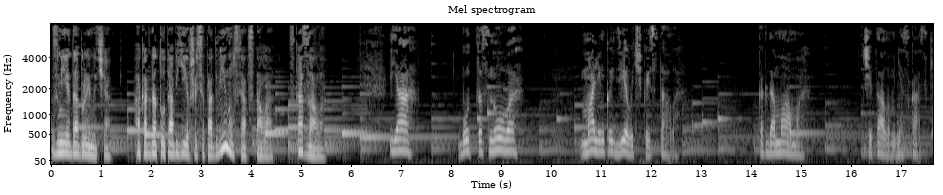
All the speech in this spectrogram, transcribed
змея Добрыныча, а когда тот, объевшись, отодвинулся от стола, сказала. Я будто снова маленькой девочкой стала, когда мама читала мне сказки.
